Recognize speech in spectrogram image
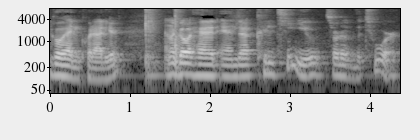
Go ahead and quit out of here. And I'll go ahead and uh, continue sort of the tour.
